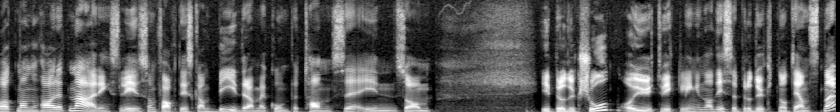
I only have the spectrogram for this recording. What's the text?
Og at man har et næringsliv som faktisk kan bidra med kompetanse inn som i produksjon og utviklingen av disse produktene og tjenestene.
